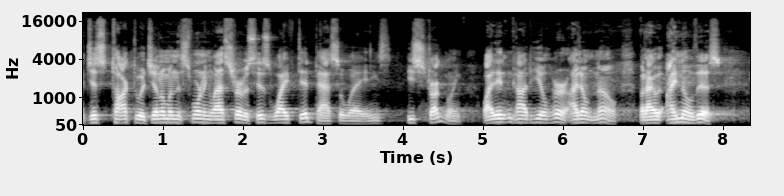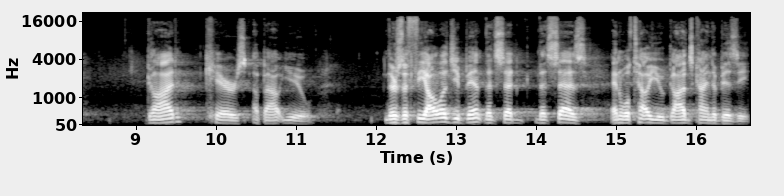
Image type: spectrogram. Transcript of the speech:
I just talked to a gentleman this morning, last service. His wife did pass away, and he's, he's struggling. Why didn't God heal her? I don't know. But I, I know this God cares about you. There's a theology bent that, said, that says, and will tell you, God's kind of busy.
